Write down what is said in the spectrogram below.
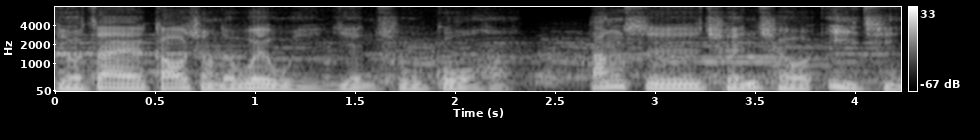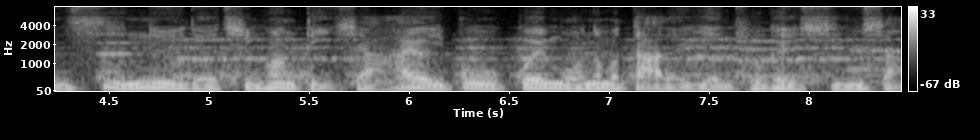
有在高雄的魏武营演出过哈。当时全球疫情肆虐的情况底下，还有一部规模那么大的演出可以欣赏，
